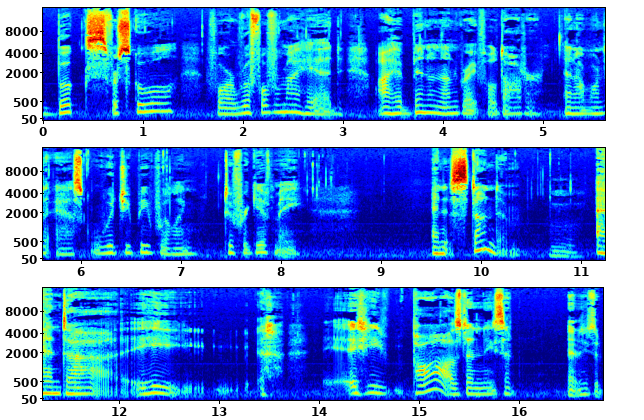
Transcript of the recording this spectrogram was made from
books for school, for a roof over my head. I have been an ungrateful daughter, and I wanted to ask, would you be willing to forgive me? And it stunned him. Mm. And uh, he he paused and he said, and he said,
